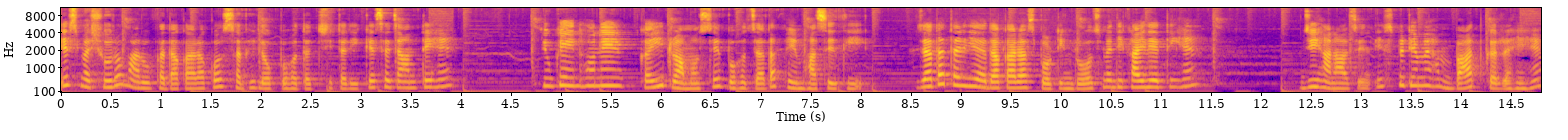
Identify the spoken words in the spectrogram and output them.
इस मशहूर मरूफ अदाकारा को सभी लोग बहुत अच्छी तरीके से जानते हैं, क्योंकि इन्होंने कई ड्रामों से बहुत ज़्यादा फेम हासिल की। ज़्यादातर ये अदाकारा स्पोर्टिंग रोल्स में दिखाई देती हैं। जी हाँ नाजिन, इस वीडियो में हम बात कर रहे हैं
